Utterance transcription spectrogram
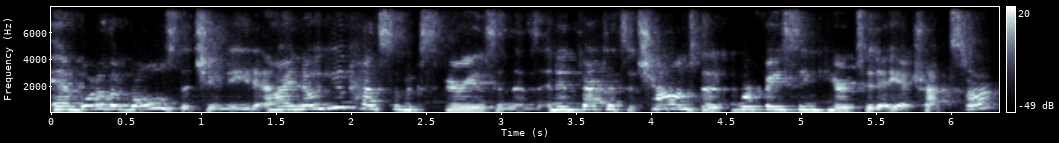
and what are the roles that you need. And I know you've had some experience in this. And in fact, it's a challenge that we're facing here today at Trakstar.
